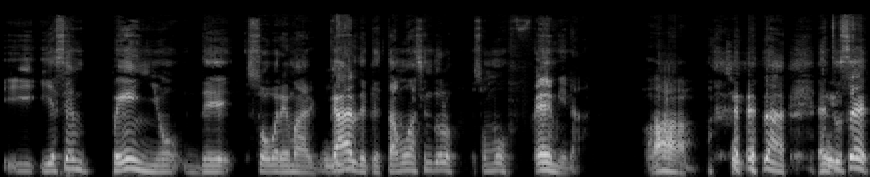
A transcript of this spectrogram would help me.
Y, y ese empeño de sobremarcar de que estamos haciendo somos féminas. Ah. Sí. Entonces,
